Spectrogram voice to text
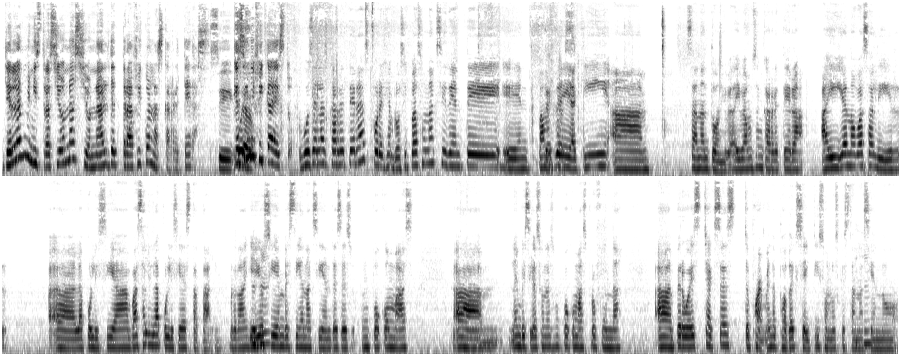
ya en la Administración Nacional de Tráfico en las Carreteras. Sí. ¿Qué significa esto? Pues en las carreteras, por ejemplo, si pasa un accidente, en, vamos de aquí a San Antonio, ¿verdad? Y vamos en carretera, ahí ya no va a salir ah, la policía, va a salir la policía estatal, ¿verdad? Y ellos sí investigan accidentes, es un poco más, la investigación es un poco más profunda. Ah, pero es Texas Department of Public Safety, son los que están haciendo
